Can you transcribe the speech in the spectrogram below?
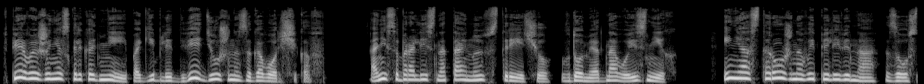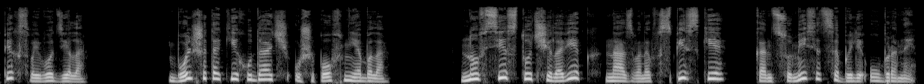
В первые же несколько дней погибли две дюжины заговорщиков. Они собрались на тайную встречу в доме одного из них и неосторожно выпили вина за успех своего дела. Больше таких удач у шипов не было но все сто человек, названных в списке, к концу месяца были убраны.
